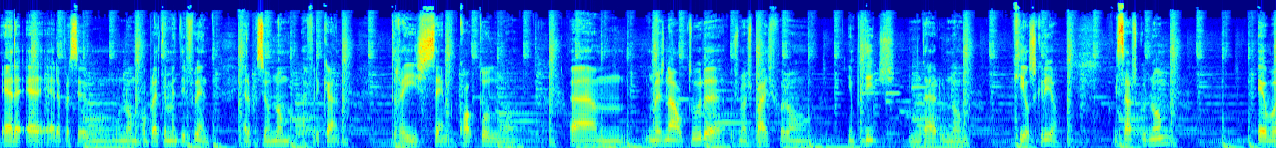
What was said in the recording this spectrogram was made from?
era, era, era para ser um nome completamente diferente. Era para ser um nome africano, de raiz, sempre, qual, todo o nome. Um, mas na altura, os meus pais foram impedidos de me dar o nome que eles queriam. E sabes que o nome é uma,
